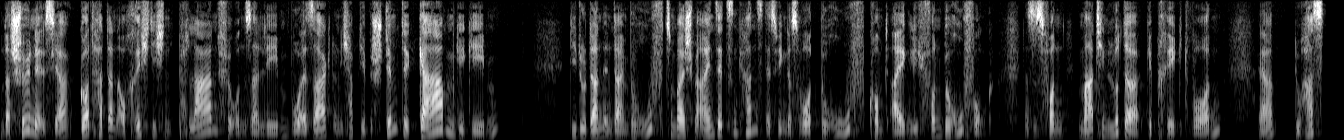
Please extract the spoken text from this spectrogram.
Und das Schöne ist ja, Gott hat dann auch richtig einen Plan für unser Leben, wo er sagt, und ich habe dir bestimmte Gaben gegeben, die du dann in deinem Beruf zum Beispiel einsetzen kannst. Deswegen das Wort Beruf kommt eigentlich von Berufung. Das ist von Martin Luther geprägt worden. Ja, du hast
